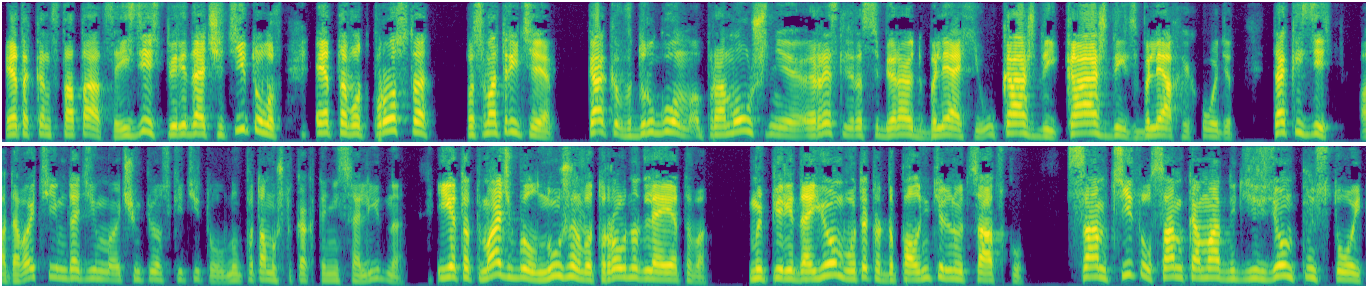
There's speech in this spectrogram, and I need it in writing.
это констатация. И здесь передача титулов, это вот просто, посмотрите, как в другом промоушене рестлеры собирают бляхи. У каждой, каждый с бляхой ходит. Так и здесь. А давайте им дадим э, чемпионский титул. Ну, потому что как-то не солидно. И этот матч был нужен вот ровно для этого. Мы передаем вот эту дополнительную цацку. Сам титул, сам командный дивизион пустой.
